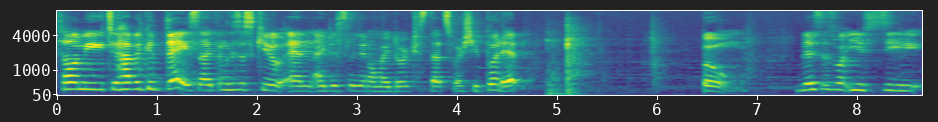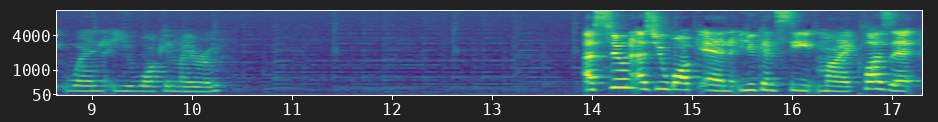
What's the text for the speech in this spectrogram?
telling me to have a good day. So I think this is cute and I just leave it on my door because that's where she put it. Boom. This is what you see when you walk in my room. As soon as you walk in, you can see my closet,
